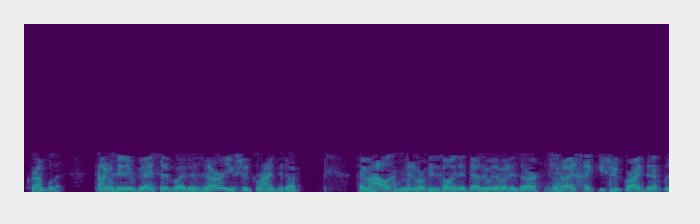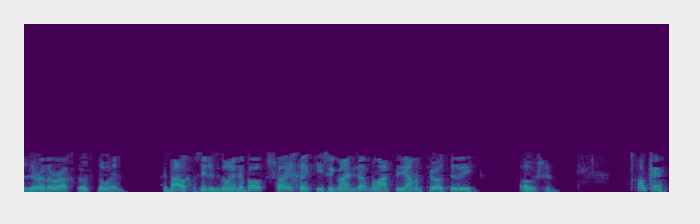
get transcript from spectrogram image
crumble it. Tanakh was either by the Zarah, you should grind it up. If he's going in the desert with Avodah Zarah, Shaychek, you should grind it up with Zarah the rock, throw it to the wind. If Malach is going in a boat, Shaychek, you should grind it up with Matul Yam and throw it to the ocean. Okay,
